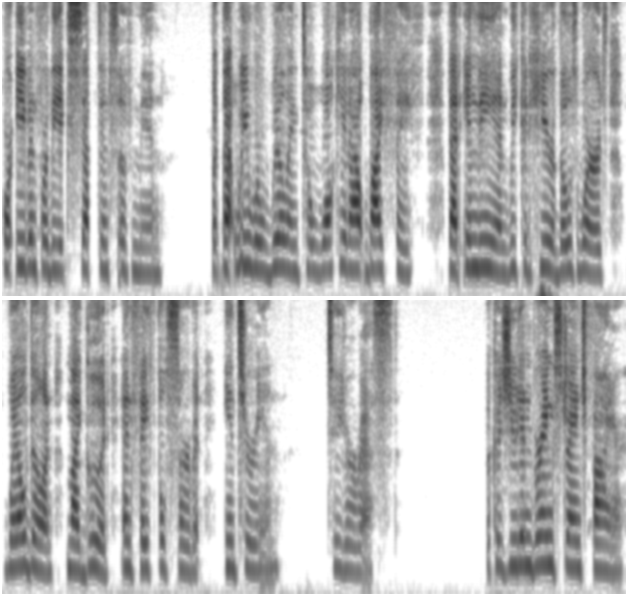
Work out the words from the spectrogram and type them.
or even for the acceptance of men, but that we were willing to walk it out by faith that in the end we could hear those words, Well done, my good and faithful servant, enter in. to your rest. Because you didn't bring strange fire,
